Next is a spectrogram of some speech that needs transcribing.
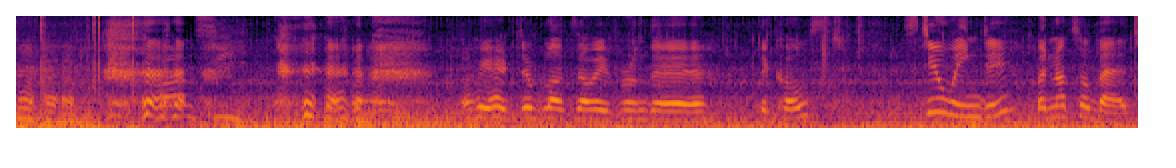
We are two blocks away from the the coast. Still windy, but not so bad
